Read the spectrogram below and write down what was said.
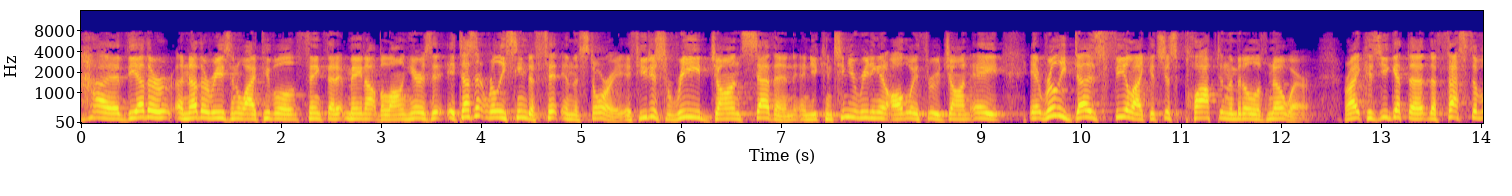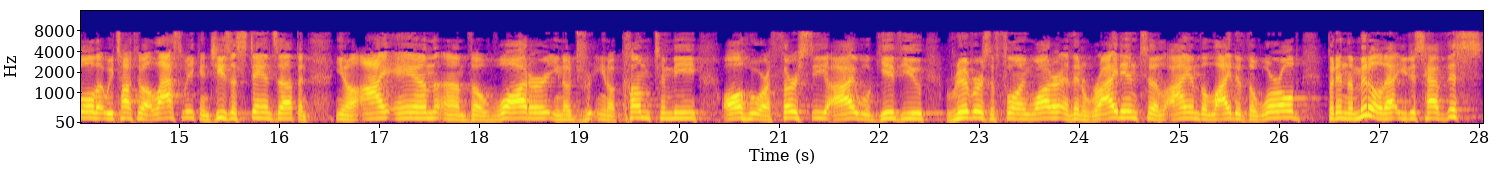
Uh, the other, another reason why people think that it may not belong here is it, it doesn't really seem to fit in the story. If you just read John 7 and you continue reading it all the way through John 8, it really does feel like it's just plopped in the middle of nowhere right? Because you get the, the festival that we talked about last week, and Jesus stands up and, you know, I am um, the water, you know, dr- you know, come to me, all who are thirsty, I will give you rivers of flowing water, and then right into I am the light of the world. But in the middle of that, you just have this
